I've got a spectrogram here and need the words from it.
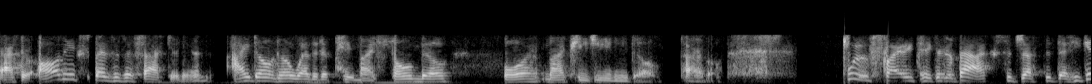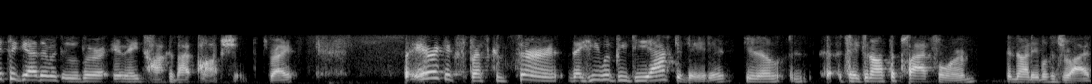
After all the expenses are factored in, I don't know whether to pay my phone bill or my PG&E bill, bill. Plouffe, slightly taken aback, suggested that he get together with Uber and they talk about options, right? But Eric expressed concern that he would be deactivated, you know, taken off the platform and not able to drive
